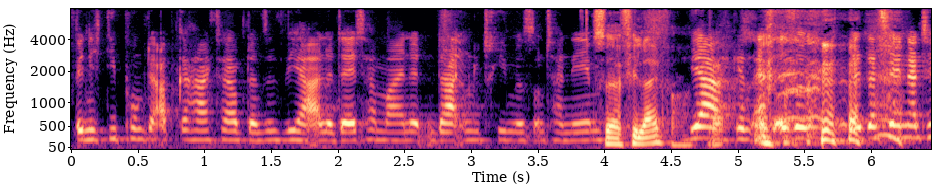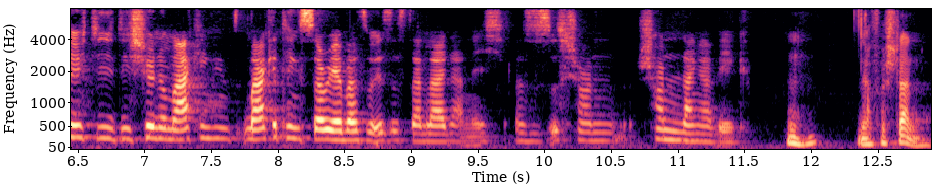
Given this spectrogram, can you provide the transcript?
wenn ich die Punkte abgehakt habe, dann sind wir ja alle data-minded, ein datengetriebenes Unternehmen. Das wäre viel einfacher. Ja, ja. Also, also das wäre natürlich die, die schöne Marketing-Story, aber so ist es dann leider nicht. Also es ist schon, schon ein langer Weg. Mhm. Ja, verstanden.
